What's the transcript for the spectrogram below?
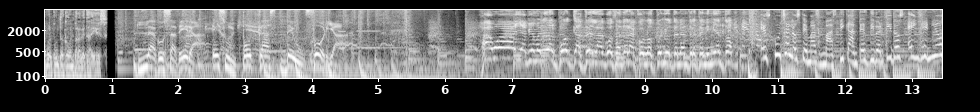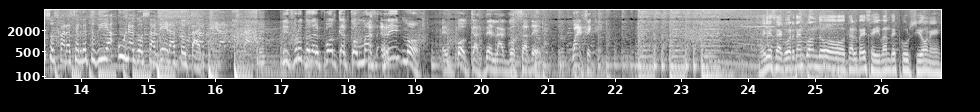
boostmobile.com para detalles. La Gozadera es un podcast de euforia. Hawái, bienvenido al podcast de La Gozadera con los dueños del entretenimiento. Escucha los temas más picantes, divertidos e ingeniosos para hacer de tu día una gozadera total. Disfruta del podcast con más ritmo. El podcast de La Gozadera. Oye, ¿se acuerdan cuando tal vez se iban de excursiones,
